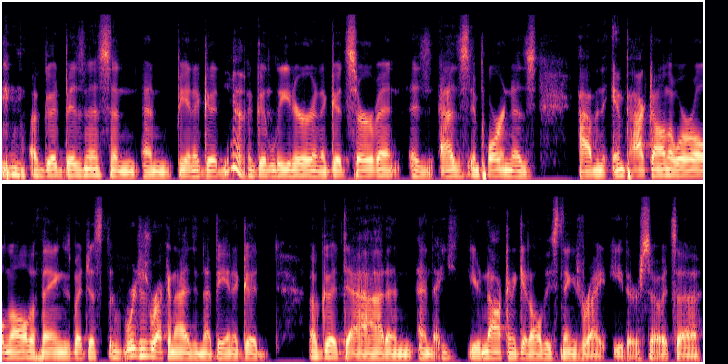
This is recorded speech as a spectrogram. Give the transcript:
a good business and and being a good yeah. a good leader and a good servant is as important as having the impact on the world and all the things. But just we're just recognizing that being a good a good dad and and you're not going to get all these things right either. So it's a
